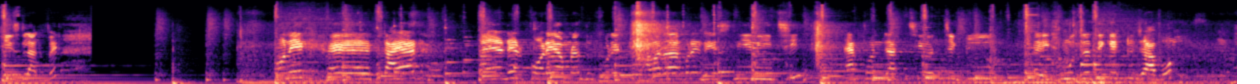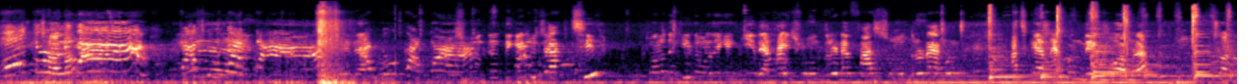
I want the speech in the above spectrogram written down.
ফিজ লাগবে। অনেক টায়ার্ড টায়ার্ডের পরে আমরা দুপুরে খাওয়া দাওয়া করে রেস্ট নিয়ে নিয়েছি। এখন যাচ্ছি হচ্ছে একটু, এই সমুদ্রের দিকে একটু যাব। চলো। সমুদ্রের দিকে একটু যাচ্ছি। চলো দেখি তোমাদেরকে গিয়ে দেখাই। সমুদ্রটা ফার্স্ট সমুদ্রটা এখন আজকে এখন দেখব আমরা। চলো।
